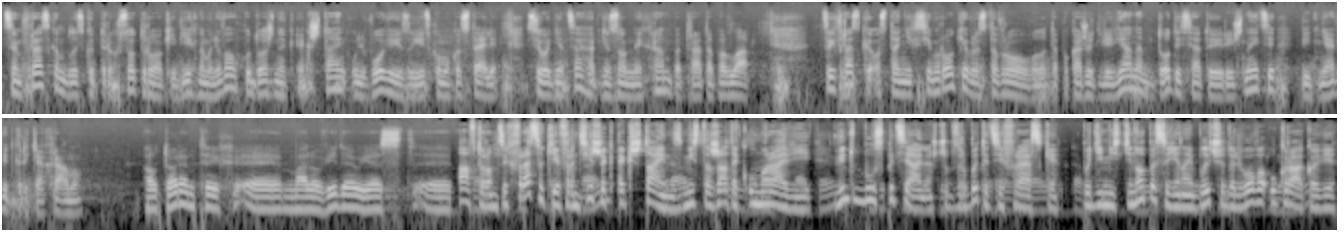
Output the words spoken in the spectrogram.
Цим фрескам близько 300 років. Їх намалював художник Екштайн у Львові єзуїтському костелі. Сьогодні це гарнізонний храм Петра та Павла. Ці фрески останніх сім років реставровували та покажуть львів'янам до 10-ї річниці від дня відкриття храму. Autorem tych e, malowideł jest e, Автором цих фресок є Францішек Екштайн з міста Жатек у Моравії. Він тут був спеціально, щоб зробити ці фрески. Подібні стінописи є найближче до Львова у Кракові.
